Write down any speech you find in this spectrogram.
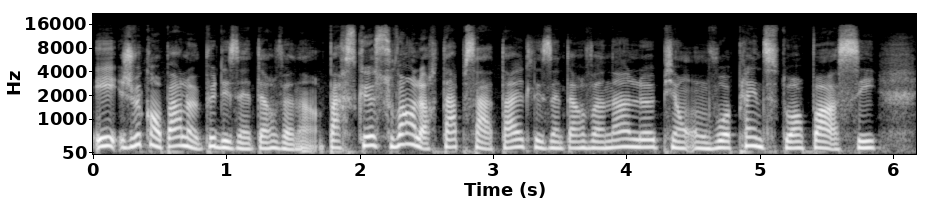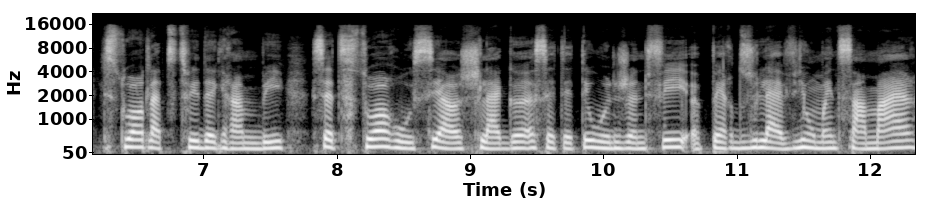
Et je veux qu'on parle un peu des intervenants parce que souvent on leur tape sa tête, les intervenants, là, puis on, voit plein d'histoires passer. L'histoire de la petite fille de Granby, cette histoire aussi à Hochelaga cet été où une jeune fille a perdu la vie aux mains de sa mère.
